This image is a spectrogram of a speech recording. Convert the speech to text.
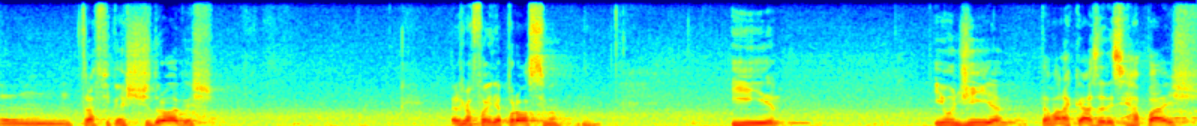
um traficante de drogas. Já foi família próxima. E, e um dia, estava na casa desse rapaz,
